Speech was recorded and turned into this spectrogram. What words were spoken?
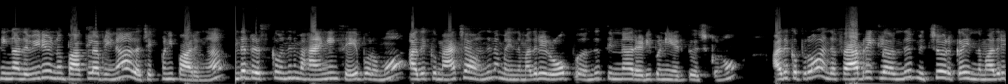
நீங்க அந்த வீடியோ இன்னும் பார்க்கல அப்படின்னா அதை செக் பண்ணி பாருங்க. எந்த ட்ரெஸ்க்கு வந்து நம்ம ஹேங்கிங் செய்ய போறோமோ அதுக்கு மேட்சா வந்து நம்ம இந்த மாதிரி ரோப் வந்து தின்னா ரெடி பண்ணி எடுத்து வச்சுக்கணும். அதுக்கப்புறம் அந்த ஃபேப்ரிக்ல வந்து மிச்சம் இருக்க இந்த மாதிரி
